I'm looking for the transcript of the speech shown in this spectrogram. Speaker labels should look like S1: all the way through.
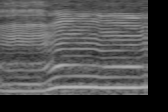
S1: Mm-hmm.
